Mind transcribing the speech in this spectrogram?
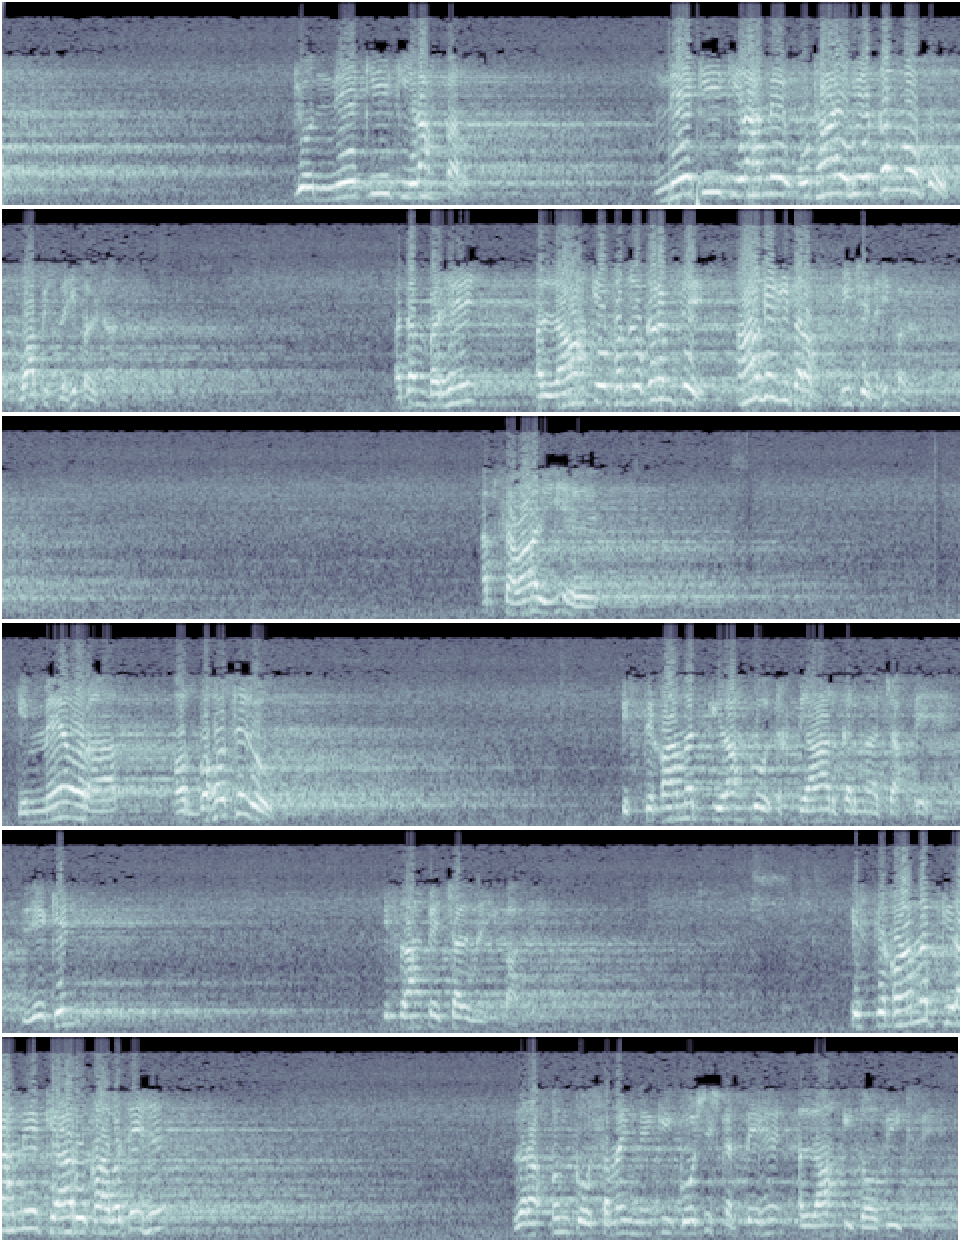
جو نیکی کی راہ پر، نیکی کی راہ میں اٹھائے ہوئے قدموں کو واپس نہیں پلٹا قدم بڑھے، اللہ کے فضل و کرم سے آگے کی طرف پیچھے نہیں پڑ اب سوال یہ ہے کہ میں اور آپ اور بہت سے لوگ استقامت کی راہ کو اختیار کرنا چاہتے ہیں، لیکن اس راہ پہ چل نہیں پاتے۔ استقامت کی راہ میں کیا رکاوٹیں ہیں؟ ذرا ان کو سمجھنے کی کوشش کرتے ہیں، اللہ کی توفیق سے۔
